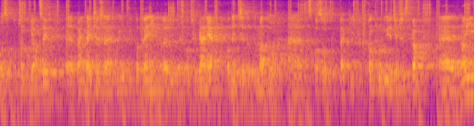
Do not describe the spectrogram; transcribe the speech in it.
u osób początkujących. E, Pamiętajcie, że nie tylko trening, ale również odżywianie. Odejdźcie do tematu e, w sposób taki, że kontrolujecie wszystko. No i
